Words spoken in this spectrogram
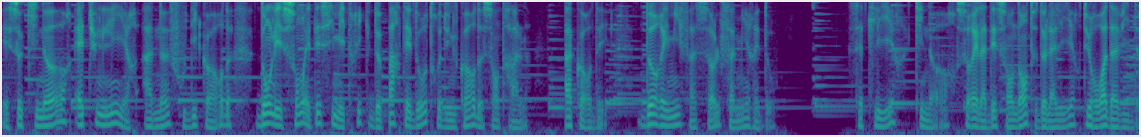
et ce kinnor est une lyre à neuf ou dix cordes dont les sons étaient symétriques de part et d'autre d'une corde centrale, accordée, Do, Ré, Mi, Fa, Sol, Fa, Mi, Ré, Do. Cette lyre, kinnor, serait la descendante de la lyre du roi David.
